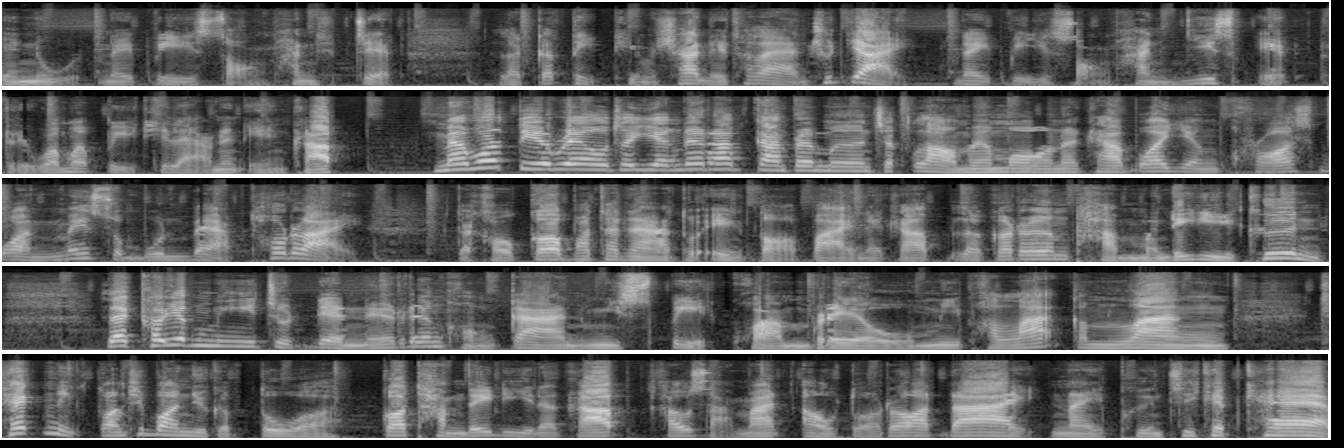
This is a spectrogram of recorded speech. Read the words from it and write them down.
ยนูดในปี 2017 แล้วก็ติดทีมชาติเนเธอร์แลนด์ชุดใหญ่ในปี 2021 หรือว่าเมื่อปีที่แล้วนั่นเองครับ แม้ว่าตีเรลจะยังได้รับการประเมินจากเหล่าแมมองนะครับว่ายังครอสบอลไม่สมบูรณ์แบบเท่าไหร่ แต่เขาก็พัฒนาตัวเองต่อไปนะครับแล้วก็เริ่มทำมันได้ดีขึ้น และเขายังมีจุดเด่นในเรื่องของการมีสปีดความเร็ว มีพละกำลัง เทคนิคตอนที่บอลอยู่กับตัว ก็ทำได้ดีนะครับเขาสามารถเอาตัวรอดได้ในพื้นที่แคบ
